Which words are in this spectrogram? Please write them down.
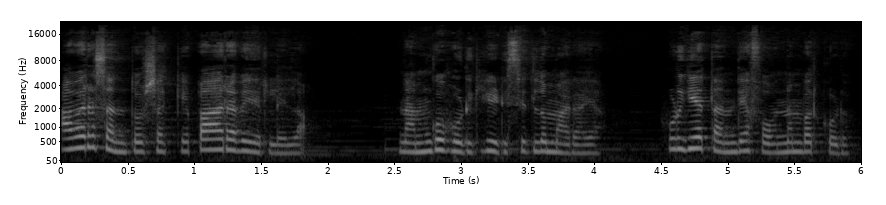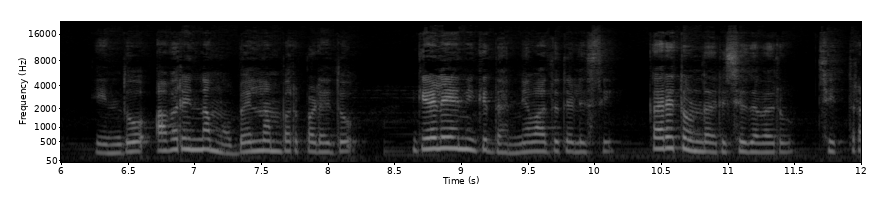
ಅವರ ಸಂತೋಷಕ್ಕೆ ಪಾರವೇ ಇರಲಿಲ್ಲ. ನಮಗೂ ಹುಡುಗಿ ಹಿಡಿಸಿದ್ಲು ಮಾರಾಯ. ಹುಡುಗಿಯ ತಂದೆಯ ಫೋನ್ ನಂಬರ್ ಕೊಡು. ಎಂದು ಅವರಿಂದ ಮೊಬೈಲ್ ನಂಬರ್ ಪಡೆದು ಗೆಳೆಯನಿಗೆ ಧನ್ಯವಾದ ತಿಳಿಸಿ ಕರೆ ತುಂಡರಿಸಿದವರು ಚಿತ್ರ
